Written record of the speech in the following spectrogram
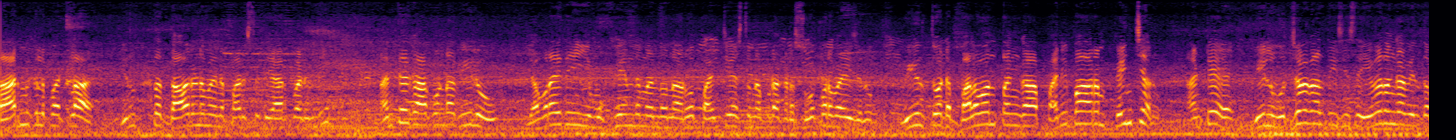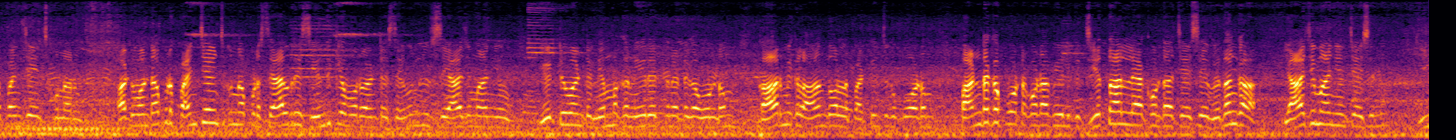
కార్మికుల పట్ల ఇంత దారుణమైన పరిస్థితి ఏర్పడింది. అంతేకాకుండా వీళ్ళు ఎవరైతే ఈ ముప్పై ఎనిమిది మంది ఉన్నారో పని చేస్తున్నప్పుడు అక్కడ సూపర్వైజరు వీళ్ళతో బలవంతంగా పనిభారం పెంచారు. అంటే వీళ్ళు ఉద్యోగాలు తీసేస్తే ఏ విధంగా వీళ్ళతో పని చేయించుకున్నారు? అటువంటప్పుడు పని చేయించుకున్నప్పుడు శాలరీస్ ఎందుకు ఇవ్వరు? అంటే సెవెన్ హిల్స్ యాజమాన్యం ఎటువంటి నిమ్మక నీరెత్తినట్టుగా ఉండడం కార్మికుల ఆందోళన పట్టించకపోవడం పండగ పూట కూడా వీళ్ళకి జీతాలు లేకుండా చేసే విధంగా యాజమాన్యం చేసింది. ఈ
